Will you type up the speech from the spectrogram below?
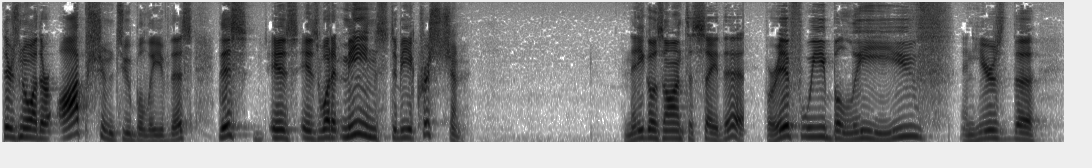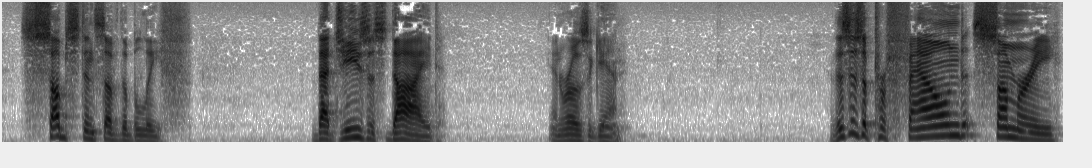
There's no other option to believe this. This is, is what it means to be a Christian. And then he goes on to say this For if we believe, and here's the substance of the belief that Jesus died and rose again. This is a profound summary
